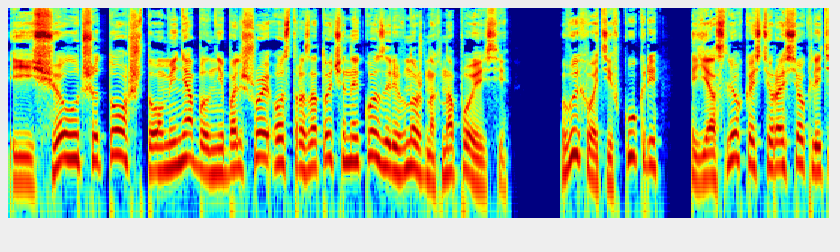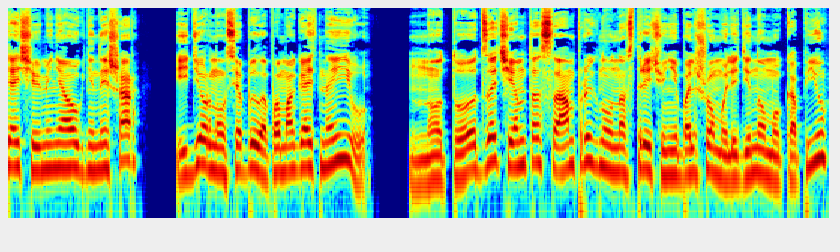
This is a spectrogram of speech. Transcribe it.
И еще лучше то, что у меня был небольшой остро заточенный козырь в ножнах на поясе. Выхватив кукри, я с легкостью рассек летящий в меня огненный шар и дернулся было помогать Наиву. Но тот зачем-то сам прыгнул навстречу небольшому ледяному копью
